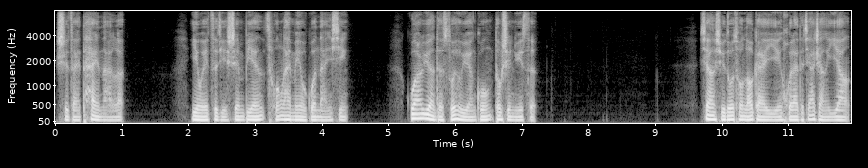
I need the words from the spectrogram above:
实在太难了，因为自己身边从来没有过男性。孤儿院的所有员工都是女子。像许多从劳改营回来的家长一样，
